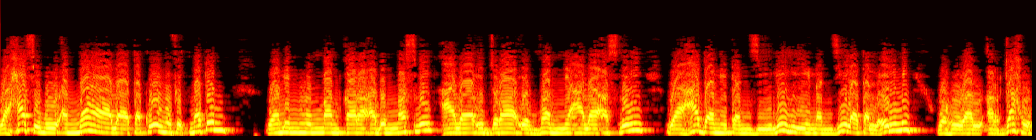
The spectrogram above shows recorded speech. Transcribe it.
وحسبوا أنها لا تكون فتنة ومنهم من قرأ بالنصب على إجراء الظن على أصله وعدم تنزيله منزلة العلم وهو الأرجح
